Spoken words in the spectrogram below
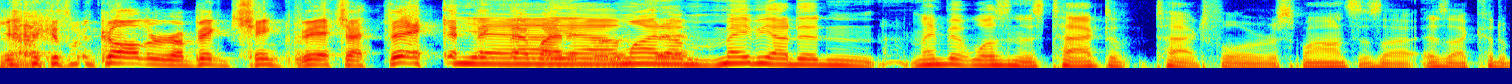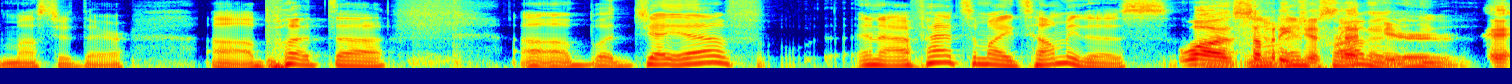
uh, yeah, because we called her a big chink bitch. I think. I yeah, think yeah, I might have. Maybe I didn't. Maybe it wasn't as tact tactful a response as I as I could have mustered there. Uh, but uh, uh, but JF and I've had somebody tell me this. Well, uh, somebody know, just private, said here. He, eh,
